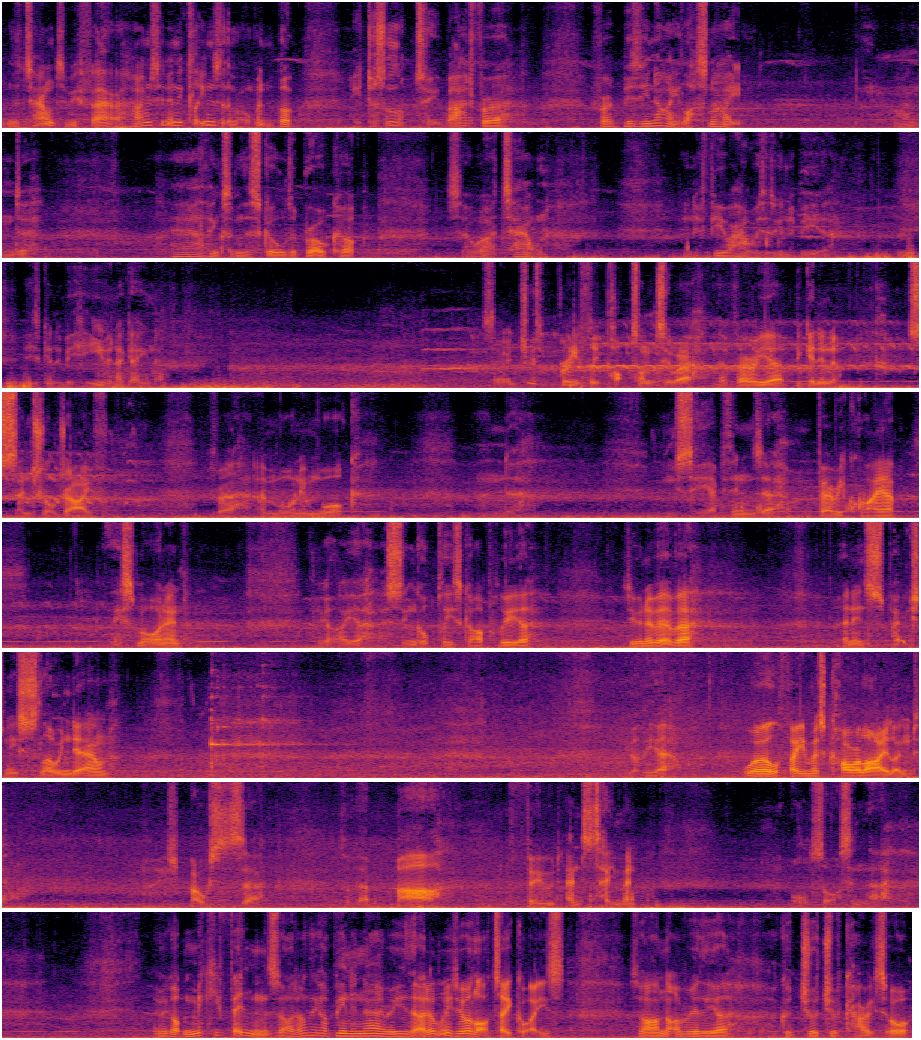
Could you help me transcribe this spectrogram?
The town, to be fair, I haven't seen any cleans at the moment, but it doesn't look too bad for a for a busy night last night. And uh, yeah, I think some of the schools are broke up, so uh, town in a few hours is going to be uh, is going to be heaving again. So I just briefly popped onto uh, the very uh, beginning of Central Drive. for a, a morning walk, and uh, you see everything's uh, very quiet this morning. We got a, uh, a single police car probably uh, doing a bit of a an inspection. He's slowing down. You got the world famous Coral Island, which boasts uh, sort of a bar, food, entertainment, all sorts in there. And we've got Mickey Finn's. I don't think I've been in there either. I don't really do a lot of takeaways, so I'm not really a, a good judge of character or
